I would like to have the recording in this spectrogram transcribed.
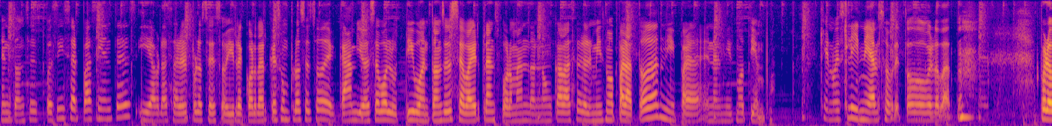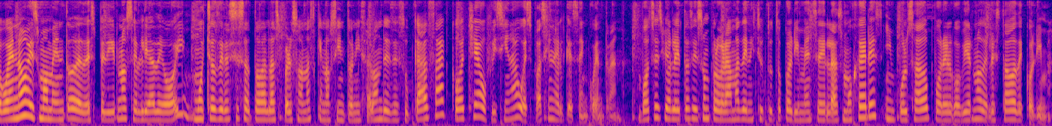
Entonces, pues sí, ser pacientes y abrazar el proceso y recordar que es un proceso de cambio, es evolutivo, entonces se va a ir transformando, nunca va a ser el mismo para todas ni para en el mismo tiempo. Que no es lineal sobre todo, ¿verdad? Pero bueno, es momento de despedirnos el día de hoy. Muchas gracias a todas las personas que nos sintonizaron desde su casa, coche, oficina o espacio en el que se encuentran. Voces Violetas es un programa del Instituto Colimense de las Mujeres impulsado por el gobierno del estado de Colima.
